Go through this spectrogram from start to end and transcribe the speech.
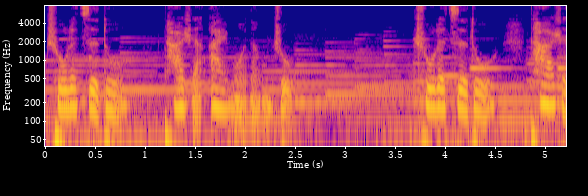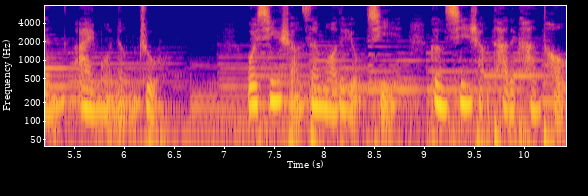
除了自渡，他人爱莫能助。除了自渡，他人爱莫能助。我欣赏三毛的勇气，更欣赏他的看透，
